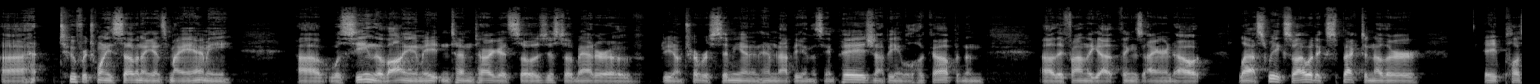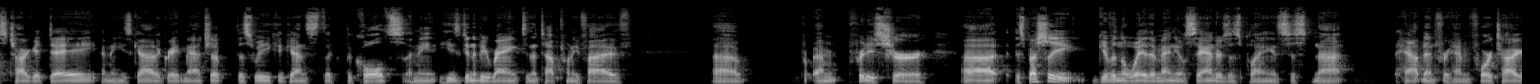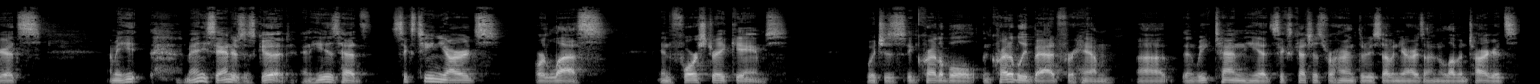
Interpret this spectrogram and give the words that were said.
uh, two for 27 against Miami. Uh, was seeing the volume, eight and 10 targets. So it was just a matter of, you know, Trevor Siemian and him not being on the same page, not being able to hook up. And then uh, they finally got things ironed out last week. So I would expect another eight plus target day. I mean, he's got a great matchup this week against the, the Colts. I mean, he's going to be ranked in the top 25. Uh, I'm pretty sure, uh, especially given the way that Emmanuel Sanders is playing. It's just not happening for him. Four targets. I mean, he, Manny Sanders is good, and he has had 16 yards or less in four straight games which is incredible, incredibly bad for him. Uh, in week 10, he had six catches for 137 yards on 11 targets.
